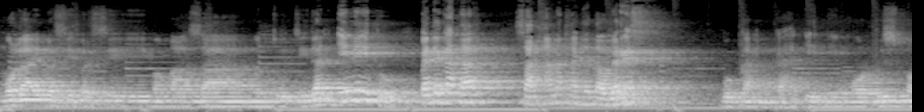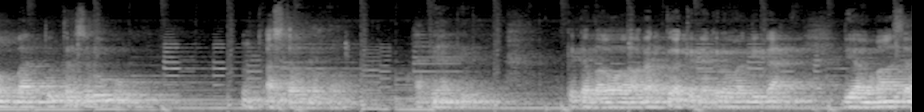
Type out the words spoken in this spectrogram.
Mulai bersih-bersih, memasak, mencuci, dan ini itu. Pendek kata, sang anak hanya tahu beres. Bukankah ini modus pembantu terselubung? Hmm, astagfirullah. Hati-hati kita bawa orang tua kita ke rumah kita dia masak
